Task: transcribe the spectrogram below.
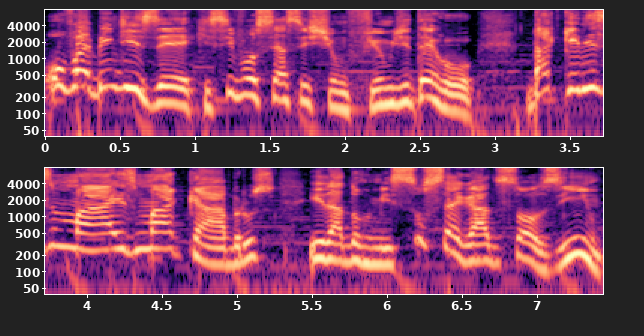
Ou vai bem dizer que se você assistir um filme de terror daqueles mais macabros, irá dormir sossegado sozinho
